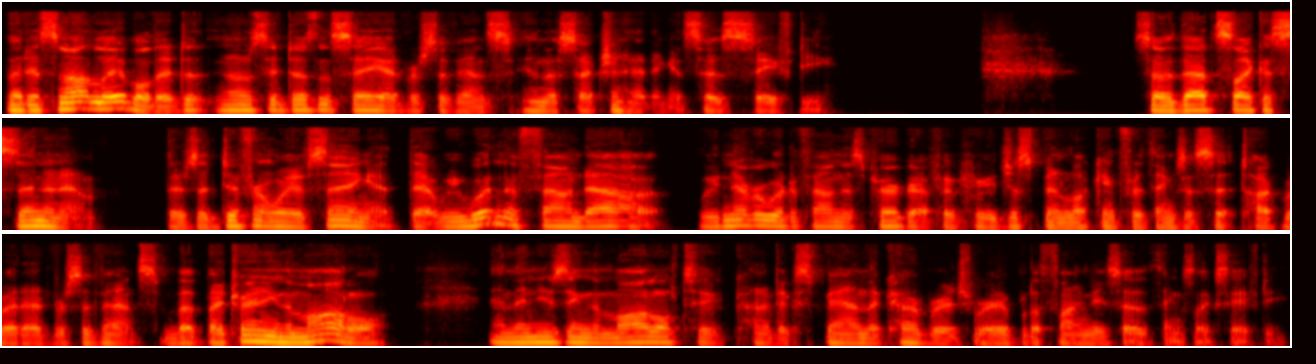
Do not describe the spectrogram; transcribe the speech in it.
but it's not labeled. It notice it doesn't say adverse events in the section heading. It says safety. So that's like a synonym. There's a different way of saying it that we wouldn't have found out. We never would have found this paragraph if we had just been looking for things that talk about adverse events. But by training the model and then using the model to kind of expand the coverage, we're able to find these other things like safety.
